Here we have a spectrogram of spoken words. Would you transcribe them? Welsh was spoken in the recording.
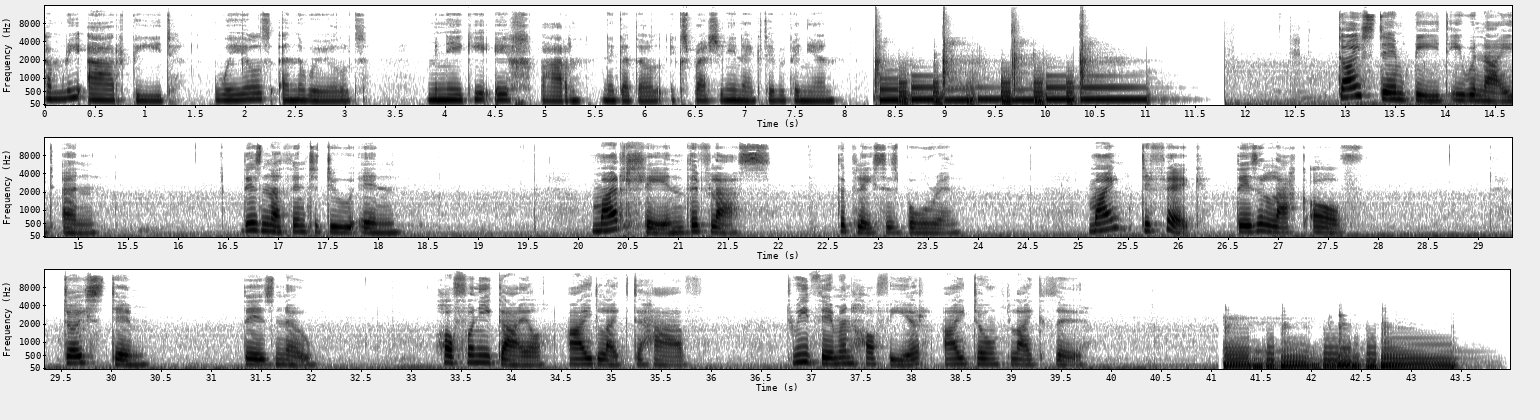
Cymru a'r byd, Wales and the world. Mynegi eich barn negyddol, Expression in negative opinion. Does dim byd i wneud yn. There's nothing to do in. Mae'r lle'n ddiflas. The place is boring. Mae'n diffyg. There's a lack of. Does dim. There's no. Hoffwn i gael. I'd like to have. Dwi ddim yn hoffi'r. I don't like the.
